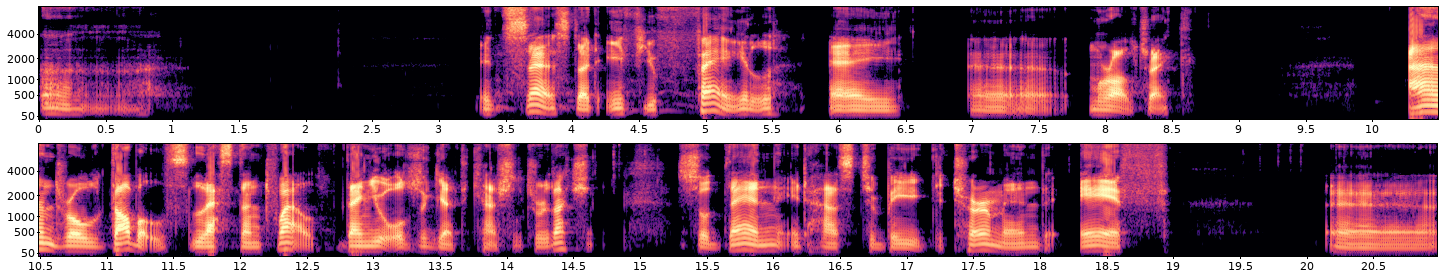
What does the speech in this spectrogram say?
uh, it says that if you fail a uh, morale check and roll doubles less than 12, then you also get casualty reduction. So then it has to be determined if uh,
